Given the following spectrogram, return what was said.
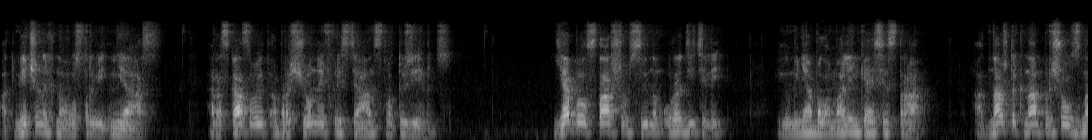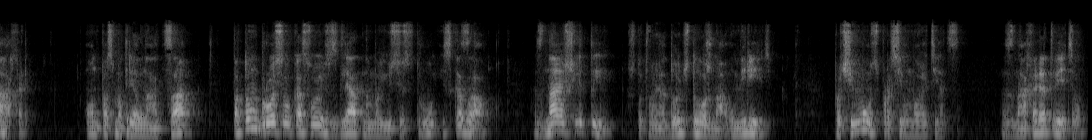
отмеченных на острове Ниас, рассказывает обращенный в христианство туземец. Я был старшим сыном у родителей, и у меня была маленькая сестра. Однажды к нам пришел знахарь. Он посмотрел на отца Потом бросил косой взгляд на мою сестру и сказал, «Знаешь ли ты, что твоя дочь должна умереть?» «Почему?» – спросил мой отец. Знахарь ответил,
